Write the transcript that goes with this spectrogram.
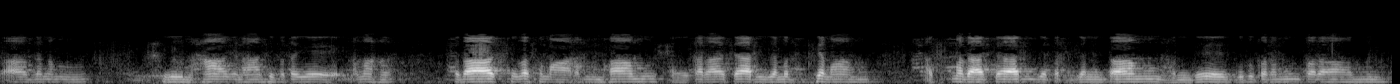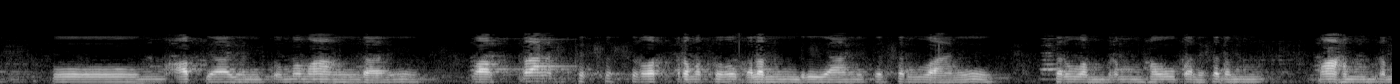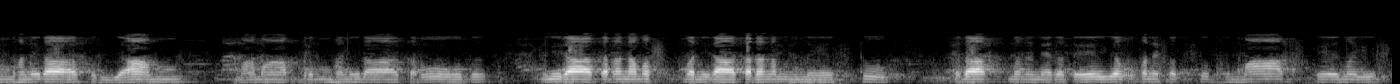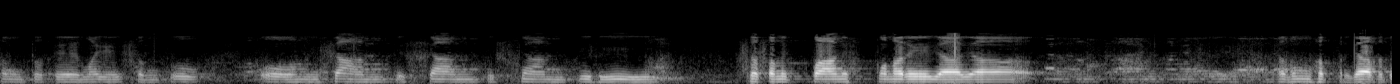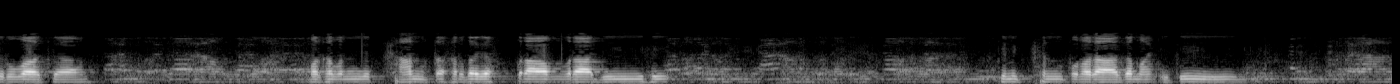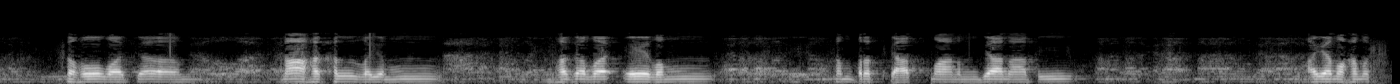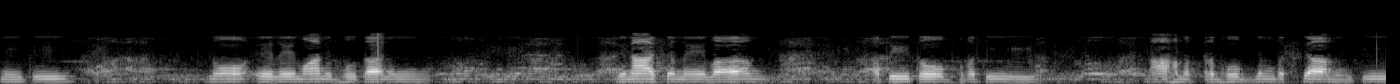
సాధనం శ్రీమహాగణాధిపతయే నమ సదాశివసమారంభాం శంకరాచార్యమ్యమాం అస్మదాచార్యపర్యంతం వందే గురు పరంపరా ఓం ఆప్యాయంతు మమాంగాని వాక్ప్రాణశ్రోత్రమతో బలంద్రియాణి సర్వాణి సర్వం బ్రహ్మోపనిషదం మాహం బ్రహ్మ నిరాకుర్యాం మామా బ్రహ్మ నిరాకరోత్ నిరాకరణమస్వ నిరాకరణం మేస్తు తదాత్మన నిరతేయ ఉపనిషత్సు ధర్మాస్తే మయి సంతు తే మయి సంతు ఓం శాంతి శాంతి శాంతి. సమిత్పాని పునరేయాయ. సగుంహ ప్రజాపతిరువాచ. భగవన్యుత్థాంతహృదయ ప్రావ్రాజీ. కిమిచ్చన్ పునరాగమ ఇది సహోవాచ నాహ ఖల్వయం భగవ ఏం సంప్రత్యాత్మానం జానాతి అయమహమస్మీతి నో ఏవేమాని భూతాని వినాశమేవా అపీతో భవతి నాహమత్ర భోగ్యం పశ్యామీతి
